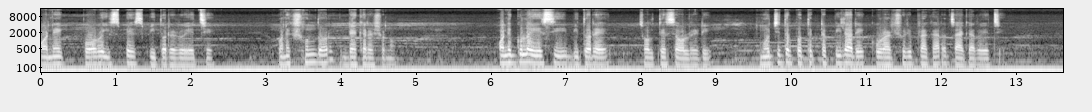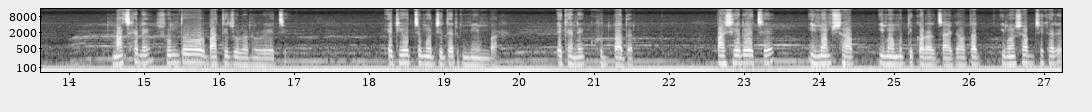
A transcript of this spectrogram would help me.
অনেক বড় স্পেস ভিতরে রয়েছে। অনেক সুন্দর ডেকোরেশনও। অনেকগুলো এসি ভিতরে চলতেছে অলরেডি। মসজিদের প্রত্যেকটা পিলারে কোরআন শরীফ রাখার জায়গা রয়েছে। মাঝখানে সুন্দর বাতি ঝুলানো রয়েছে। এটি হচ্ছে মসজিদের মিম্বার, এখানে খুতবা দেন। পাশে রয়েছে ইমাম সাহেব ইমামতি করার জায়গা, অর্থাৎ ইমাম সাহেব যেখানে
